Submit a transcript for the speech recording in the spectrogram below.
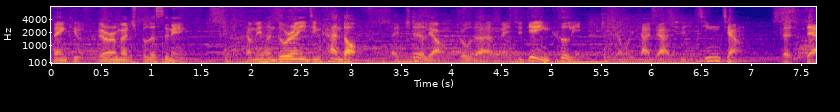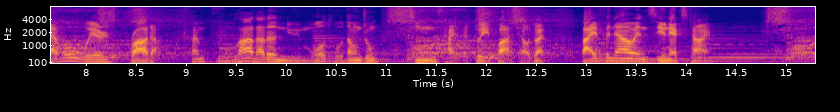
thank you very much for listening. 想必很多人已经看到，在这两周的美剧电影课里，将为大家去精讲《The Devil Wears Prada》穿普拉达的女魔头当中精彩的对话桥段。Bye for now and see you next time.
